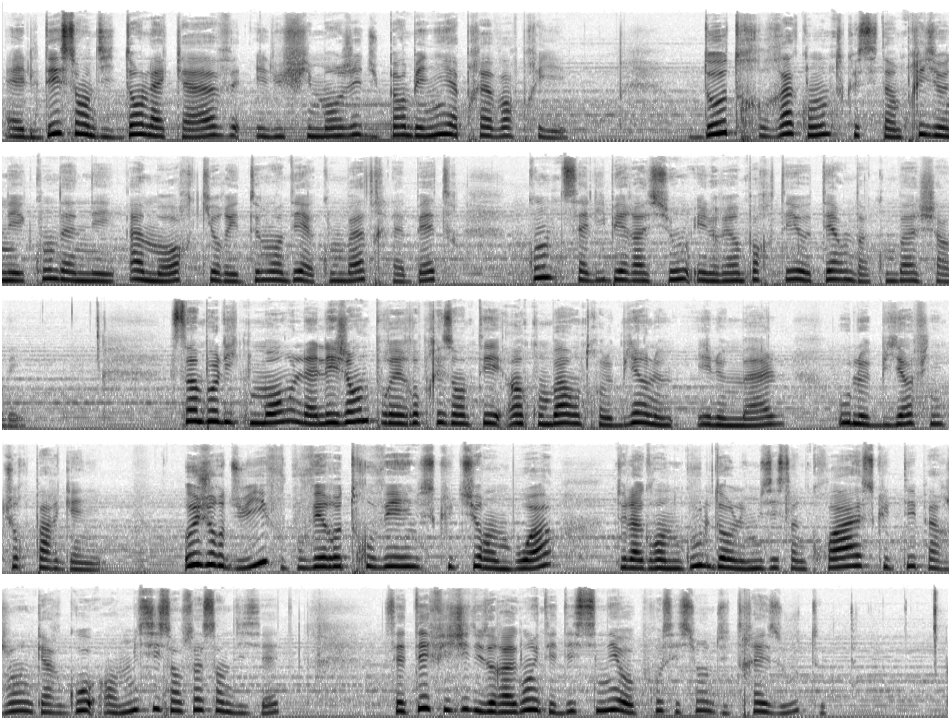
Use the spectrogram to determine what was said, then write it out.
Elle descendit dans la cave et lui fit manger du pain béni après avoir prié. D'autres racontent que c'est un prisonnier condamné à mort qui aurait demandé à combattre la bête contre sa libération et le réemporter au terme d'un combat acharné. Symboliquement, la légende pourrait représenter un combat entre le bien et le mal, où le bien finit toujours par gagner. Aujourd'hui, vous pouvez retrouver une sculpture en bois de la Grande Goule dans le musée Sainte-Croix, sculptée par Jean Gargot en 1677. Cette effigie du dragon était destinée aux processions du 13 août.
